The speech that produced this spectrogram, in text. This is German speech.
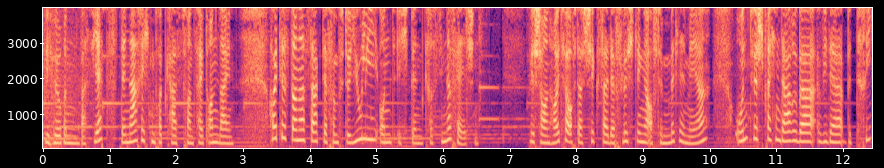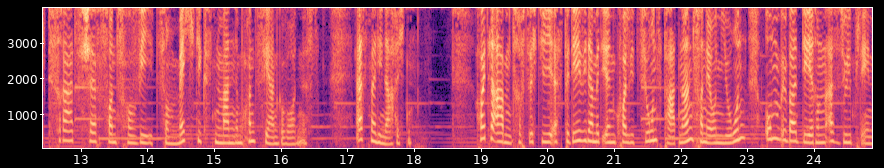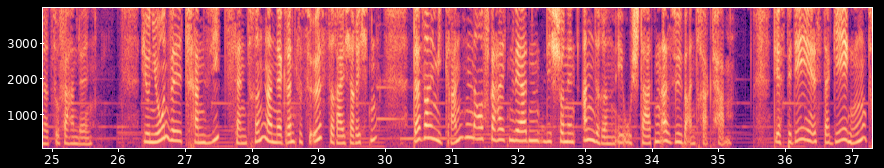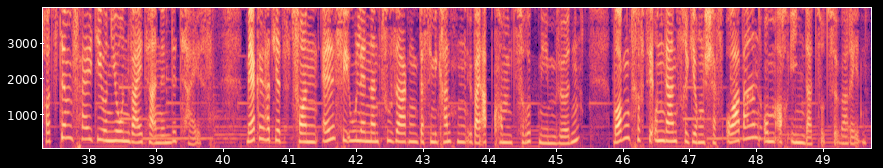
Sie hören Was jetzt? Den Nachrichtenpodcast von Zeit Online. Heute ist Donnerstag, der 5. Juli und ich bin Christina Felschen. Wir schauen heute auf das Schicksal der Flüchtlinge auf dem Mittelmeer und wir sprechen darüber, wie der Betriebsratschef von VW zum mächtigsten Mann im Konzern geworden ist. Erstmal die Nachrichten. Heute Abend trifft sich die SPD wieder mit ihren Koalitionspartnern von der Union, um über deren Asylpläne zu verhandeln. Die Union will Transitzentren an der Grenze zu Österreich errichten. Da sollen Migranten aufgehalten werden, die schon in anderen EU-Staaten Asyl beantragt haben. Die SPD ist dagegen, trotzdem feilt die Union weiter an den Details. Merkel hat jetzt von elf EU-Ländern Zusagen, dass sie Migranten über ein Abkommen zurücknehmen würden. Morgen trifft sie Ungarns Regierungschef Orban, um auch ihn dazu zu überreden.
